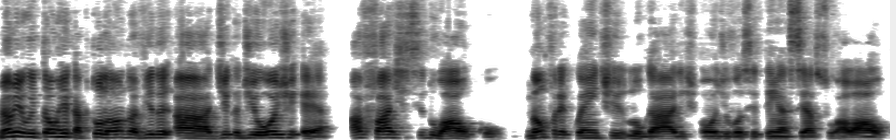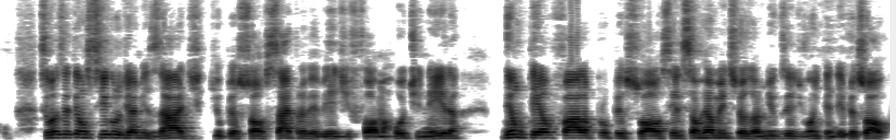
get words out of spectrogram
Meu amigo, então recapitulando, a vida, a dica de hoje é: afaste-se do álcool. Não frequente lugares onde você tem acesso ao álcool. Se você tem um ciclo de amizade que o pessoal sai para beber de forma rotineira, dê um tempo, fala o pessoal. Se eles são realmente seus amigos, eles vão entender. Pessoal,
